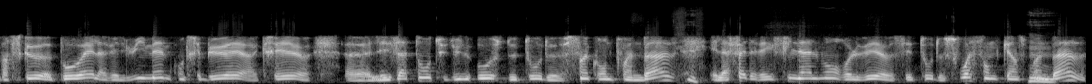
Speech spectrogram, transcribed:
parce que Powell avait lui-même contribué à créer euh, les attentes d'une hausse de taux de 50 points de base, et la Fed avait finalement relevé euh, ses taux de 75 points de hmm. base.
